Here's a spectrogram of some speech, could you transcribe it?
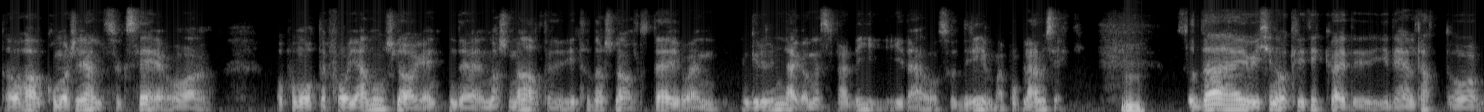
Det å ha kommersiell suksess og, og på en måte få gjennomslag, enten det er nasjonalt eller internasjonalt, det er jo en grunnleggende verdi i det å drive med populærmusikk. Mm. Så det er jo ikke noe kritikkverdig i det hele tatt. Og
